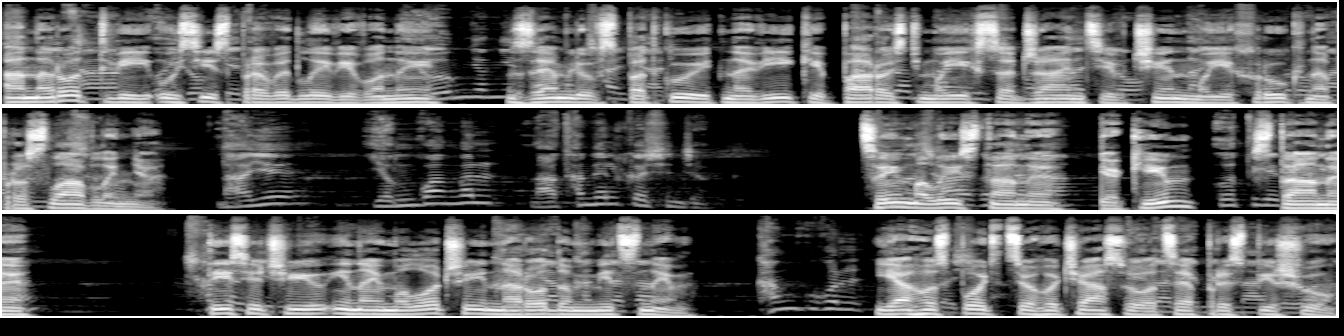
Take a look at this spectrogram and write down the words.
А народ твій усі справедливі вони, землю вспадкують навіки, парость моїх саджанців, чин моїх рук на прославлення. Цей малий стане яким? Стане тисячею і наймолодший народом міцним. Я, Господь, цього часу оце приспішу.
